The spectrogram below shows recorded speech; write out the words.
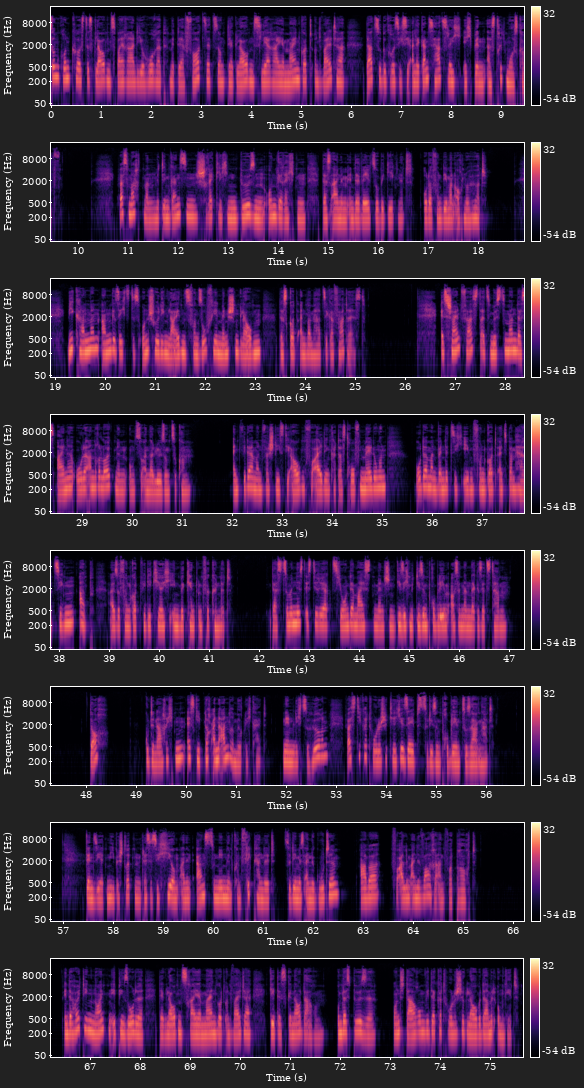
zum Grundkurs des Glaubens bei Radio Horeb mit der Fortsetzung der Glaubenslehrreihe Mein Gott und Walter. Dazu begrüße ich Sie alle ganz herzlich. Ich bin Astrid Mooskopf. Was macht man mit dem ganzen schrecklichen, bösen, ungerechten, das einem in der Welt so begegnet oder von dem man auch nur hört? Wie kann man angesichts des unschuldigen Leidens von so vielen Menschen glauben, dass Gott ein barmherziger Vater ist? Es scheint fast, als müsste man das eine oder andere leugnen, um zu einer Lösung zu kommen. Entweder man verschließt die Augen vor all den Katastrophenmeldungen, oder man wendet sich eben von Gott als Barmherzigen ab, also von Gott, wie die Kirche ihn bekennt und verkündet. Das zumindest ist die Reaktion der meisten Menschen, die sich mit diesem Problem auseinandergesetzt haben. Doch, gute Nachrichten, es gibt noch eine andere Möglichkeit nämlich zu hören, was die katholische Kirche selbst zu diesem Problem zu sagen hat. Denn sie hat nie bestritten, dass es sich hier um einen ernstzunehmenden Konflikt handelt, zu dem es eine gute, aber vor allem eine wahre Antwort braucht. In der heutigen neunten Episode der Glaubensreihe Mein Gott und Walter geht es genau darum, um das Böse und darum, wie der katholische Glaube damit umgeht.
